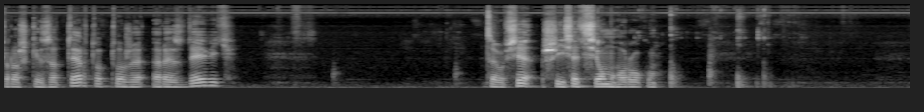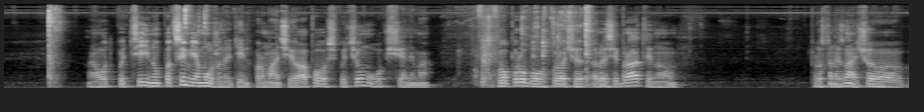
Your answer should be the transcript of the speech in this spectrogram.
трошки затерто, теж res 9. Це взагалі 67-го року. А от по цій, ну по цим я можу знайти інформацію, а по, по цьому взагалі нема. Попробував, коротше, розібрати, ну. Просто не знаю, що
